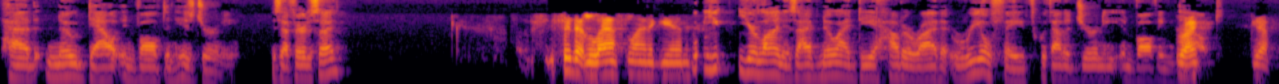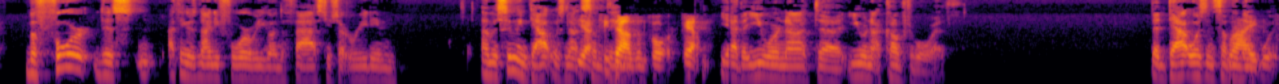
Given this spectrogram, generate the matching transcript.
had no doubt involved in his journey. Is that fair to say? say that last line again. Well, you, your line is, "I have no idea how to arrive at real faith without a journey involving doubt." Right. Yeah. Before this, I think it was '94 when you go on the fast. You start reading. I'm assuming doubt was not Yeah, something. 2004. Yeah. Yeah, that you were not uh, you were not comfortable with. That that wasn't something Right. that w-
